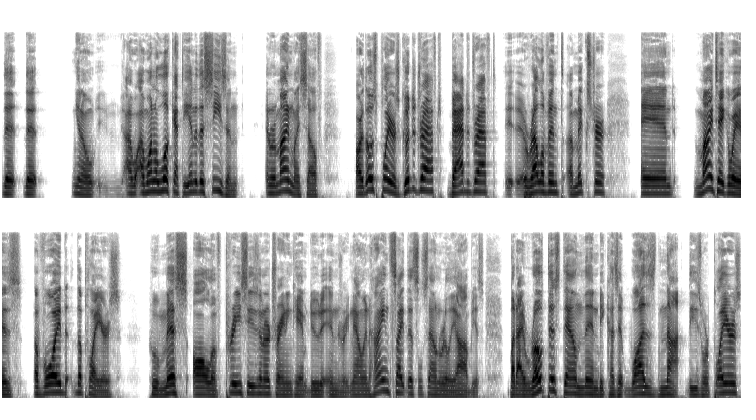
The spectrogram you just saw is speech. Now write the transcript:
that that you know I, I want to look at the end of the season and remind myself are those players good to draft, bad to draft, irrelevant, a mixture? And my takeaway is avoid the players who miss all of preseason or training camp due to injury. Now, in hindsight, this will sound really obvious, but I wrote this down then because it was not. These were players.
